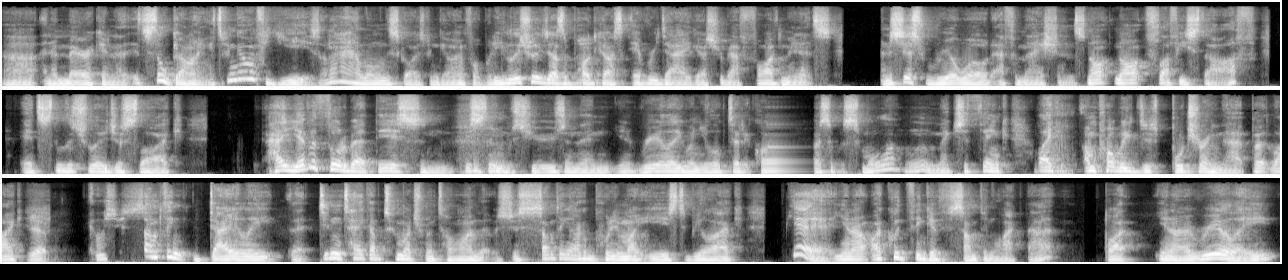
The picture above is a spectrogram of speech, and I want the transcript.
uh, an American. It's still going. It's been going for years. I don't know how long this guy's been going for, but he literally does a podcast every day. Goes for about five minutes and it's just real world affirmations, not, not fluffy stuff. It's literally just like, hey, you ever thought about this? And this thing was huge. And then you know, really, when you looked at it close, it was smaller. It makes you think. Like, I'm probably just butchering that, but like, yep. it was just something daily that didn't take up too much of my time. That was just something I could put in my ears to be like, yeah, you know, I could think of something like that. But, you know, really,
